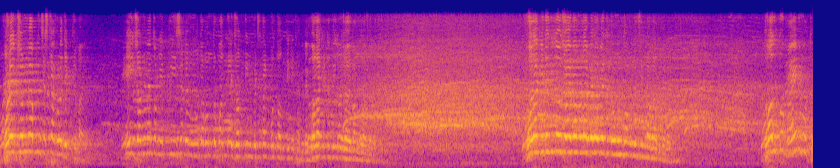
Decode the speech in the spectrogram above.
পরের জন্মে আপনি চেষ্টা করে দেখতে পারেন। এই জন্মে তো নেত্রী হিসেবে মমতা বন্দ্যোপাধ্যায় যতদিন বেঁচে থাকব ততদিনই থাকবে। গলা কেটে দিলেও জয় বাংলা বেরোবে। গলা কেটে দিলেও জয় বাংলা বেরোবে, তৃণমূল কংগ্রেস জিন্দাবাদ বেরোবে। দল তো মায়ের মতো।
